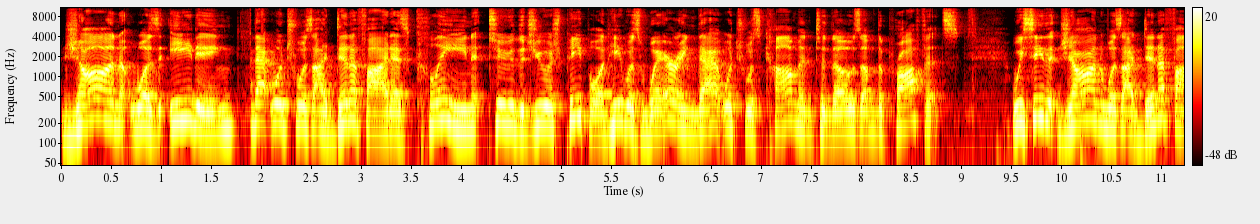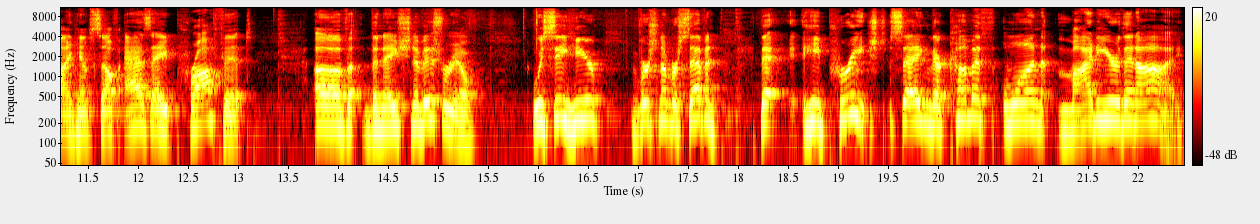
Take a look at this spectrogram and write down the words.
John was eating that which was identified as clean to the Jewish people, and he was wearing that which was common to those of the prophets. We see that John was identifying himself as a prophet of the nation of Israel. We see here, verse number seven, that he preached, saying, There cometh one mightier than I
